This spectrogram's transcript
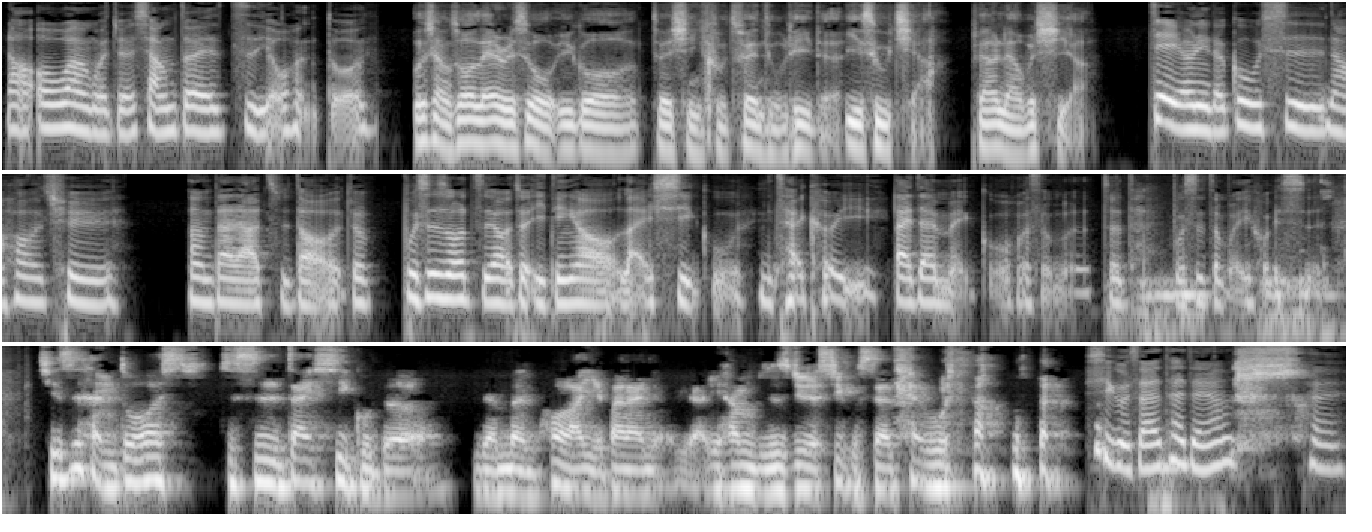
然后 O1 我觉得相对自由很多。我想说，Larry 是我遇过最辛苦、最努力的艺术家，非常了不起啊！借由你的故事，然后去让大家知道，就不是说只有就一定要来戏谷，你才可以待在美国或什么，这它不是这么一回事。其实很多就是在戏谷的人们后来也搬来纽约，因为他们就是觉得戏谷实在太无聊了。戏谷实在太怎样？太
